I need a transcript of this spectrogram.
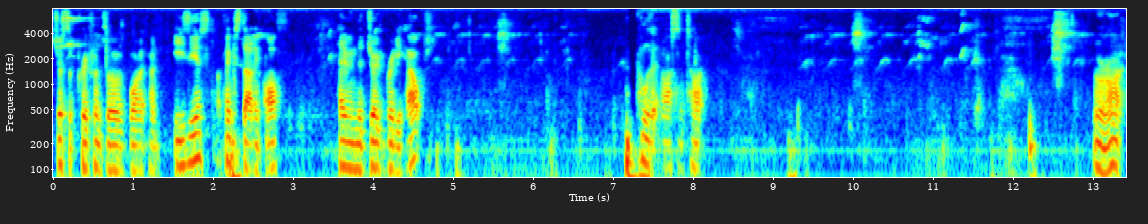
Just a preference of what I find easiest. I think starting off, having the jig really helps. Pull that nice and tight. Alright,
